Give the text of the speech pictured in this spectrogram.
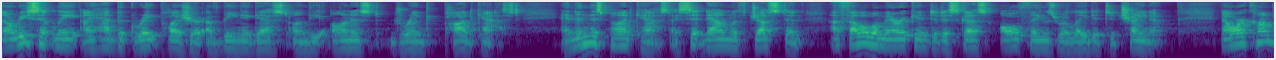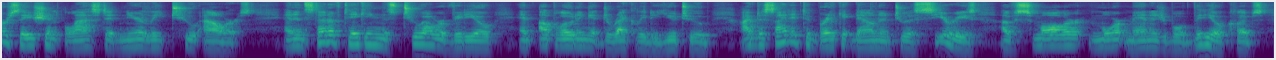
Now recently I had the great pleasure of being a guest on the Honest Drink podcast. And in this podcast I sit down with Justin, a fellow American to discuss all things related to China. Now our conversation lasted nearly two hours and instead of taking this two hour video and uploading it directly to YouTube, I've decided to break it down into a series of smaller, more manageable video clips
